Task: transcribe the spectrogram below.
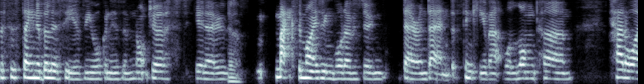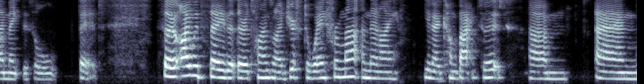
the sustainability of the organism, not just you know yeah. maximizing what I was doing there and then, but thinking about well, long term, how do I make this all fit? So I would say that there are times when I drift away from that, and then I you know come back to it, um, and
